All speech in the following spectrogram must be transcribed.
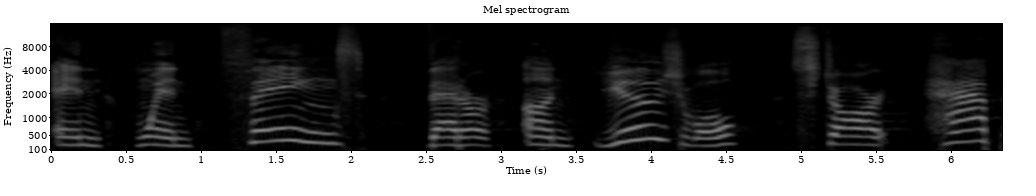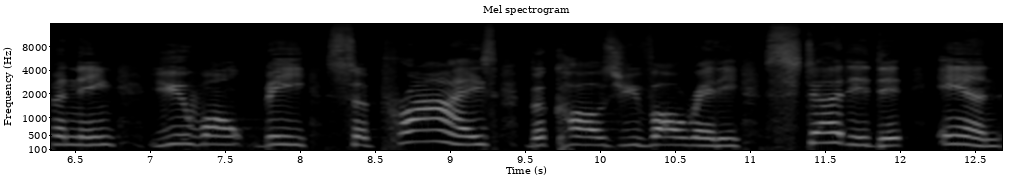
and when things that are unusual start happening, you won't be surprised because you've already studied it in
